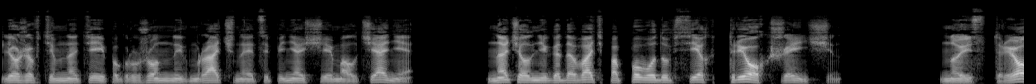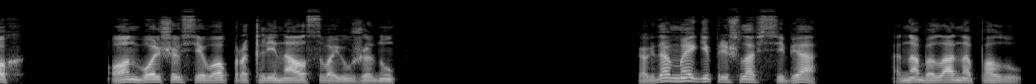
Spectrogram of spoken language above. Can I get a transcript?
лежа в темноте и погруженный в мрачное цепенящее молчание, начал негодовать по поводу всех трех женщин. Но из трех он больше всего проклинал свою жену. Когда Мэгги пришла в себя, она была на полу,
